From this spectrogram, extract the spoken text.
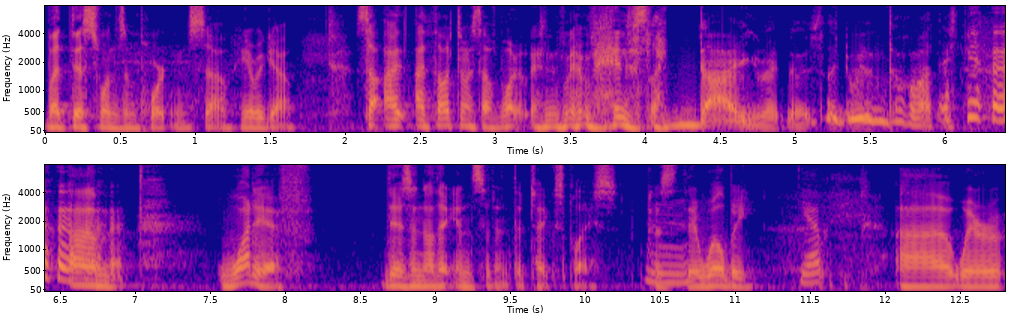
but this one's important. So here we go. So I, I thought to myself, what? And man is like dying right now. It's like we didn't talk about this. um, what if there's another incident that takes place? Because there will be Yep. uh, where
